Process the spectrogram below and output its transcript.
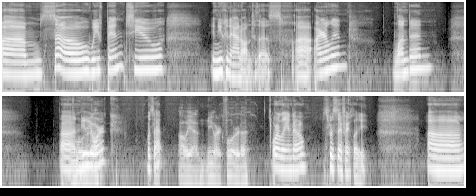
Um, so we've been to, and you can add on to this uh, Ireland, London, uh, New York. What's that? Oh, yeah, New York, Florida. Orlando, specifically. Uh,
